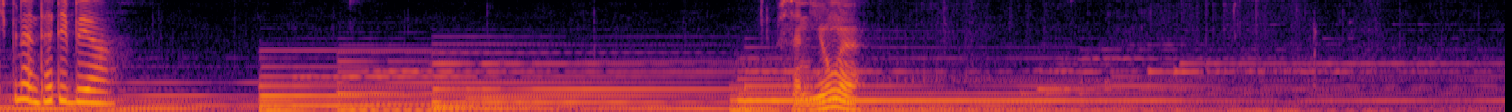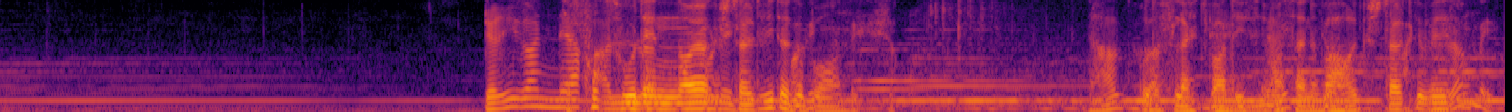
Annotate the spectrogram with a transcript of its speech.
Ich bin ein Teddybär. Junge. Der Fuchs wurde in neuer Gestalt wiedergeboren. Oder vielleicht war dies immer seine wahre Gestalt gewesen?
